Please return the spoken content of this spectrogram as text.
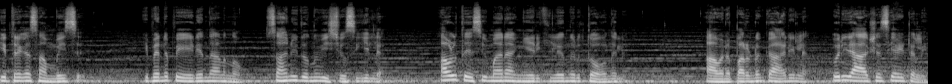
ഇത്രയൊക്കെ സംഭവിച്ച്. ഇപ്പം എന്റെ പേടി എന്താണെന്നോ? സാനു ഇതൊന്നും വിശ്വസിക്കില്ല. അവൾ തെസിമാനെ അംഗീകരിക്കില്ല എന്നൊരു തോന്നൽ അവനെ പറഞ്ഞിട്ടും കാര്യമില്ല. ഒരു രാക്ഷസിയായിട്ടല്ലേ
